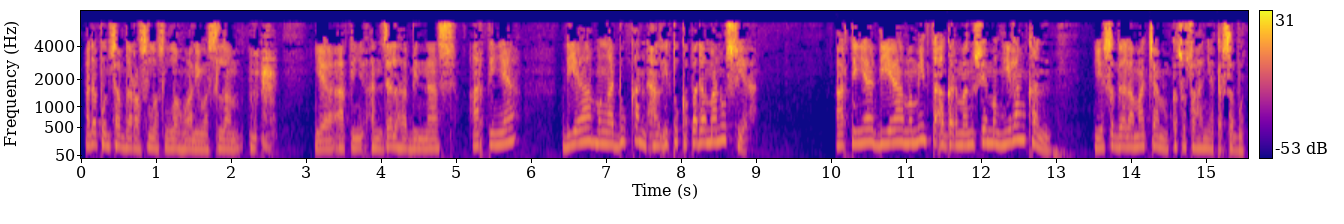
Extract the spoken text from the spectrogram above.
Adapun sabda Rasulullah sallallahu alaihi wasallam ya artinya anzalaha bin nas artinya dia mengadukan hal itu kepada manusia Artinya dia meminta agar manusia menghilangkan ya segala macam kesusahannya tersebut.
